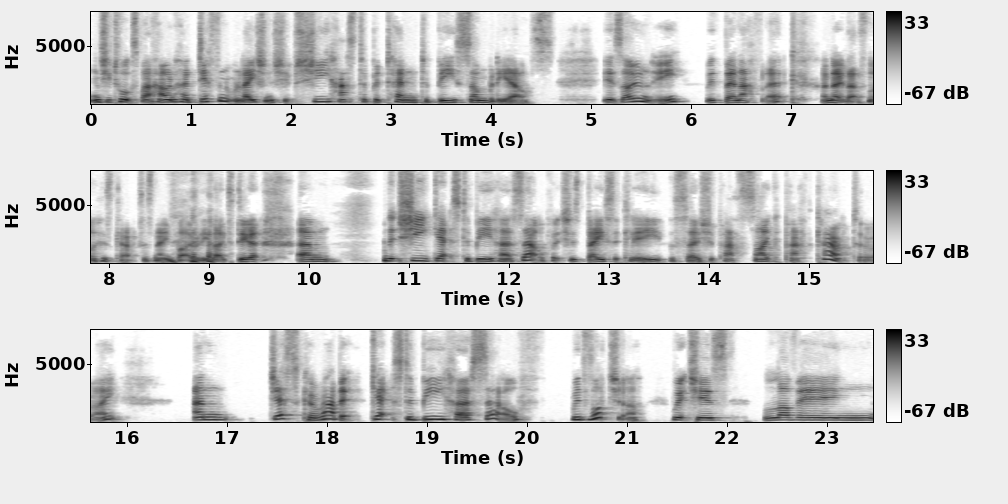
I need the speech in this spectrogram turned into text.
And she talks about how in her different relationships, she has to pretend to be somebody else. It's only with Ben Affleck, I know that's not his character's name, but I really like to do it, um, that she gets to be herself, which is basically the sociopath, psychopath character, right? And Jessica Rabbit gets to be herself with Roger, which is loving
